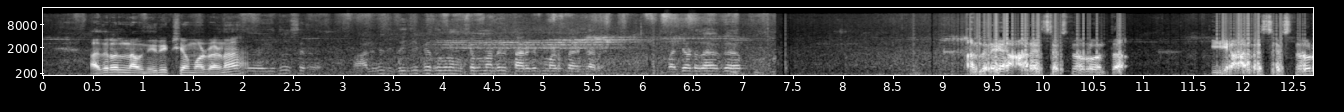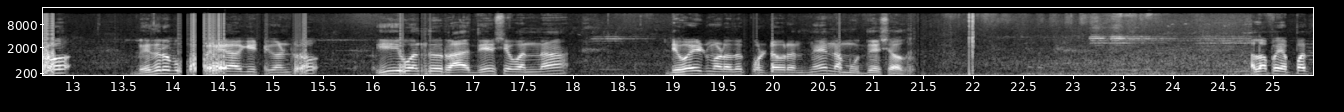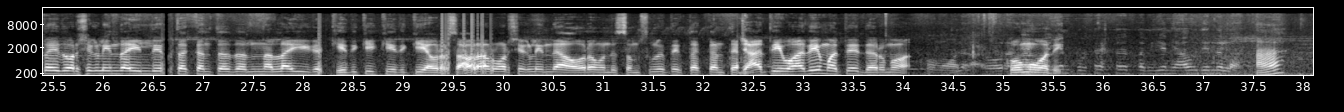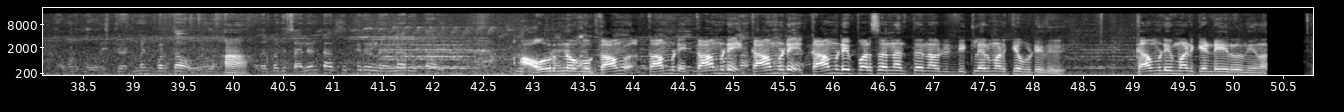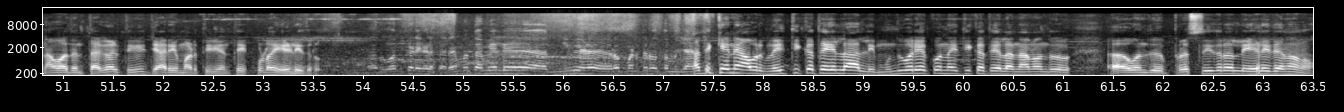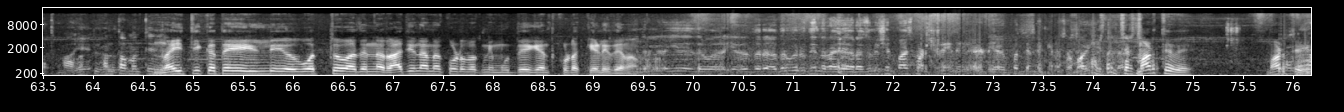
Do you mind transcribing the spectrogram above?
ಅದರಲ್ಲಿ ನಾವು ನಿರೀಕ್ಷೆ ಮಾಡೋಣ. ಇದು ಸರ್. ಆಲ್ವೇಸ್ ಬಿ ಜೆ ಮುಸಲ್ಮಾನರಿಗೆ ಟಾರ್ಗೆಟ್ ಮಾಡ್ತಾ ಇದ್ದಾರೆ. ಬಜೆಟ್ದಾಗ ಅಂದರೆ ಆರ್ ಎಸ್ ಎಸ್ನವರು ಅಂತ. ಈ ಆರ್ ಎಸ್ ಎಸ್ನವರು ಬೆದರು ಇಟ್ಕೊಂಡು ಈ ಒಂದು ರಾ ದೇಶವನ್ನು ಡಿವೈಡ್ ಮಾಡೋದಕ್ಕೆ ಕೊಟ್ಟವ್ರಂತಲೇ ನಮ್ಮ ಉದ್ದೇಶ ಅದು. ಅಲ್ಲಪ್ಪ, ಎಪ್ಪತ್ತೈದು ವರ್ಷಗಳಿಂದ ಇಲ್ಲಿರ್ತಕ್ಕಂಥದ್ದನ್ನೆಲ್ಲ ಈಗ ಕೆದಕಿ ಕೆದಕಿ ಅವರ ಸಾವಿರಾರು ವರ್ಷಗಳಿಂದ ಅವರ ಒಂದು ಸಂಸ್ಕೃತಿಗೆ ತಕ್ಕಂತೆ ಜಾತಿವಾದಿ ಮತ್ತು ಧರ್ಮ ಕೋಮುವಾದಿ ಅವ್ರನ್ನ ಒಬ್ಬ com, comedy comedy comedy comedy person ಅಂತ ನಾವು ಡಿಕ್ಲೇರ್ ಮಾಡ್ಕೊಬಿಟ್ಟಿದ್ದೀವಿ ಕಾಮಿಡಿ ಮಾಡ್ಕೊಂಡೇ ಇರು ನೀನು. ನಾವು ಅದನ್ನು ತಗೊಳ್ತೀವಿ, ಜಾರಿ ಮಾಡ್ತೀವಿ ಅಂತ ಕೂಡ ಹೇಳಿದರು. ಒಂದ್ ಕಡೆ ಹೇಳ್ತಾರೆ ಮತ್ತೆ ಆಮೇಲೆ ನೀವು ಆರೋಪ ಮಾಡ್ತಿರೋ ತಮ್ಮ ಜಾತಿ. ಅದಕ್ಕೇನೆ ಅವ್ರಿಗೆ ನೈತಿಕತೆ ಇಲ್ಲ ಅಲ್ಲಿ ಮುಂದುವರಿಯೋಕ್ಕೂ ನೈತಿಕತೆ ಇಲ್ಲ. ನಾನೊಂದು ಆ, ಒಂದು ಪ್ರೆಸ್ ಇದರಲ್ಲಿ ಹೇಳಿದೆ ನಾನು. ನೈತಿಕತೆ ಇಲ್ಲಿ ಒತ್ತು ಅದನ್ನು ರಾಜೀನಾಮೆ ಕೊಡ್ಬೇಕು ನಿಮ್ಮ ಹುದ್ದೆಗೆ ಅಂತ ಕೂಡ ಕೇಳಿದೆ ನಾನು. ಇದ್ರ- ಇದ್ರ- ಅದ್ರ ವಿರುದ್ಧ ರೆಸೊಲ್ಯೂಷನ್ ಪಾಸ್ ಮಾಡ್ತೀರಿ ಎರಡು ಇಪ್ಪತ್ತೆಂಟಕ್ಕೆ ಸಮಾವೇಶ ಮಾಡ್ತೀವಿ. ಮಾಡ್ತೀವಿ.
